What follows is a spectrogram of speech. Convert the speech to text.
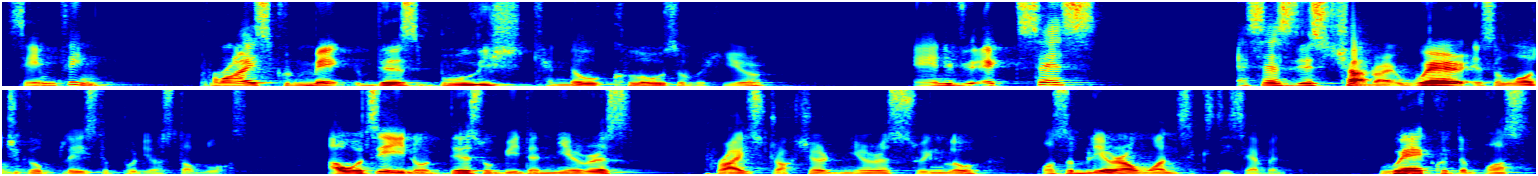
same thing. Price could make this bullish candle close over here. And if you access assess this chart, right, where is a logical place to put your stop loss? I would say, you know, this would be the nearest price structure, nearest swing low, possibly around 167. Where could the pos-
